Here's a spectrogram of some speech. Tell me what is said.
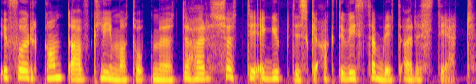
I forkant av klimatoppmøtet har 70 egyptiske aktivister blitt arrestert,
